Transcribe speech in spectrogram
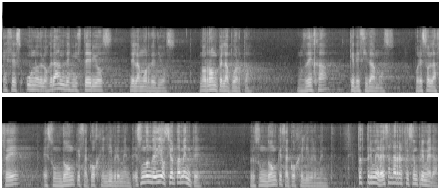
Ese es uno de los grandes misterios del amor de Dios. No rompe la puerta, nos deja que decidamos. Por eso la fe es un don que se acoge libremente. Es un don de Dios, ciertamente, pero es un don que se acoge libremente. Entonces, primera, esa es la reflexión primera.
